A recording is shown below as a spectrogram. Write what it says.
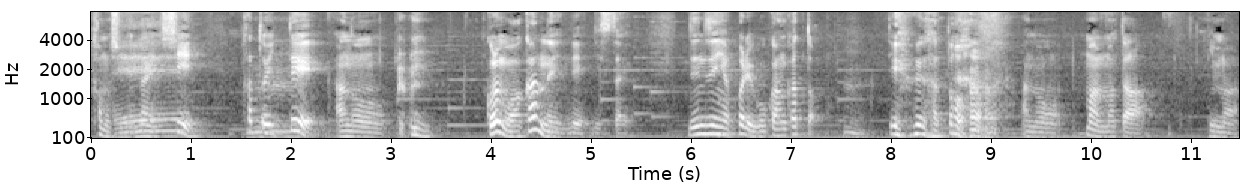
かもしれないしへかといってあの これも分かんないんで実際。全然やっぱり動かんかった。っうんていうふうだと あの、まあ、また今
